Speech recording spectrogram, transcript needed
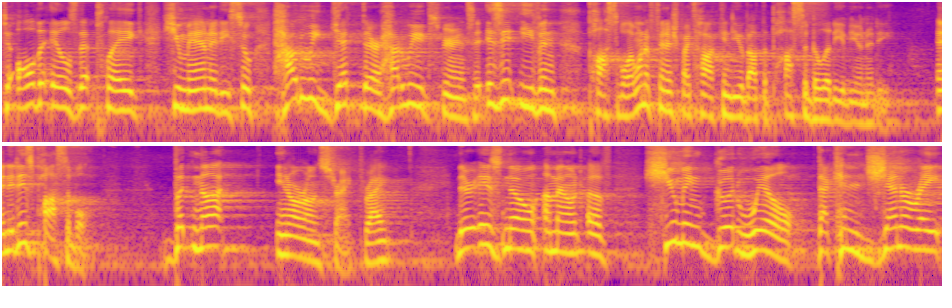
to all the ills that plague humanity. So, how do we get there? How do we experience it? Is it even possible? I want to finish by talking to you about the possibility of unity. And it is possible, but not in our own strength, right? There is no amount of human goodwill that can generate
